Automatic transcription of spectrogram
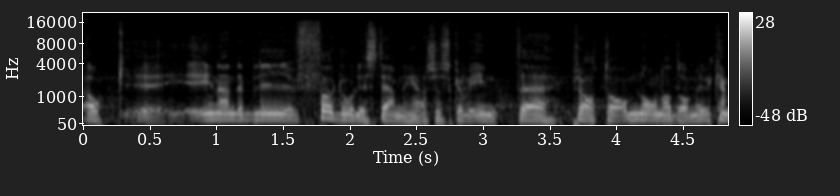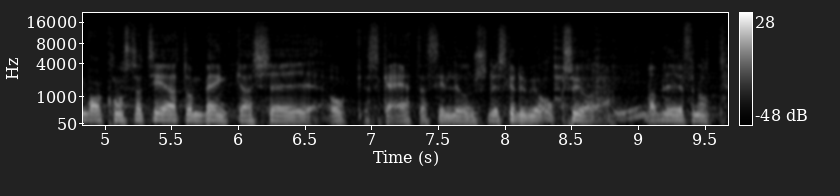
Och eh, innan det blir för dålig stämning här så ska vi inte prata om någon av dem. Men vi kan bara konstatera att de bänkar sig och ska äta sin lunch. Det ska du också göra. Vad blir det för något?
